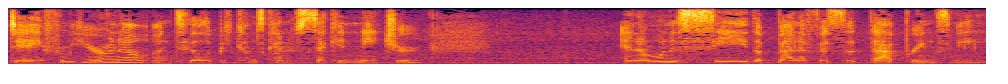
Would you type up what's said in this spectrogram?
day from here on out until it becomes kind of second nature. And I want to see the benefits that that brings me.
